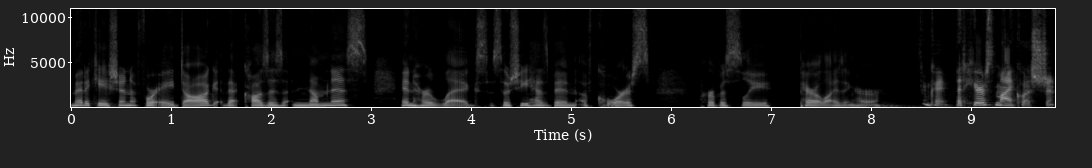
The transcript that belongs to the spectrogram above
medication for a dog that causes numbness in her legs so she has been of mm. course purposely paralyzing her Okay, but here's my question.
